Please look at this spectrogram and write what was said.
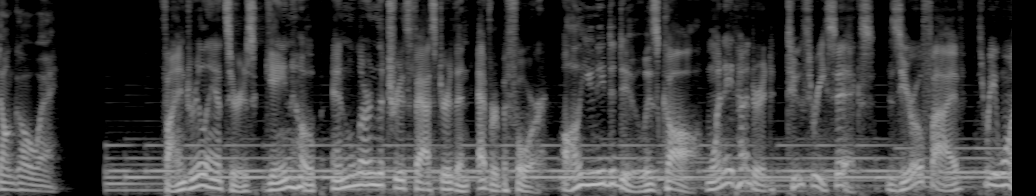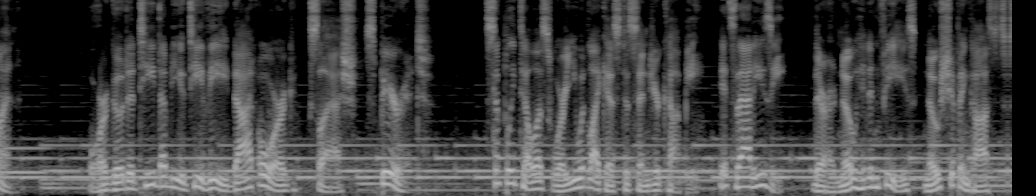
Don't go away. Find real answers, gain hope, and learn the truth faster than ever before. All you need to do is call 1 800 236 0531 or go to twtv.org/spirit. Simply tell us where you would like us to send your copy. It's that easy. There are no hidden fees, no shipping costs,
